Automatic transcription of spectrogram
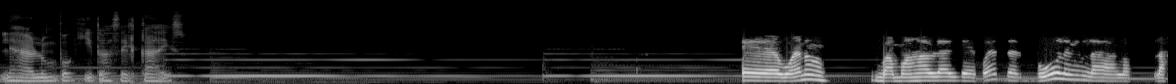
les hable un poquito acerca de eso. Eh, bueno, vamos a hablar de, pues, del bullying, las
